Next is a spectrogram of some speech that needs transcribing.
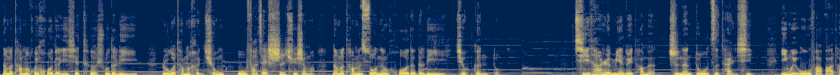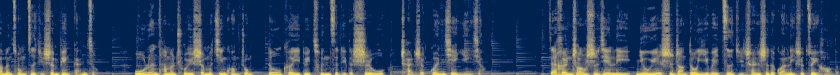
那么他们会获得一些特殊的利益；如果他们很穷，无法再失去什么，那么他们所能获得的利益就更多。其他人面对他们只能独自叹息，因为无法把他们从自己身边赶走。无论他们处于什么境况中，都可以对村子里的事物产生关键影响。在很长时间里，纽约市长都以为自己城市的管理是最好的，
